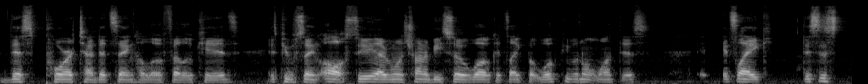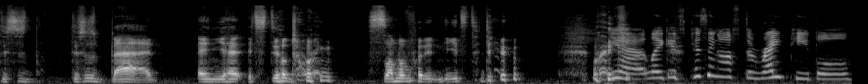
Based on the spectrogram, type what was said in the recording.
this poor attempt at saying hello fellow kids is people saying oh see everyone's trying to be so woke it's like but woke people don't want this it's like this is this is this is bad and yet it's still doing some of what it needs to do like, yeah, like it's pissing off the right people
